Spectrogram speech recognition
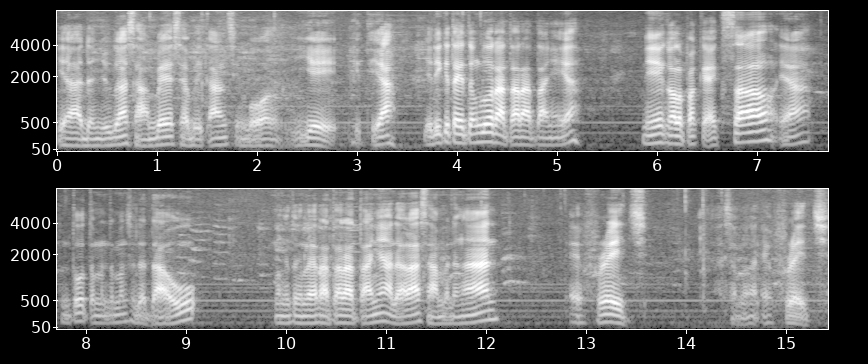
ya dan juga saham B saya berikan simbol Y, gitu ya. Jadi kita hitung dulu rata-ratanya ya. Ini kalau pakai Excel ya, tentu teman-teman sudah tahu menghitung nilai rata-ratanya adalah sama dengan average, sama dengan average.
